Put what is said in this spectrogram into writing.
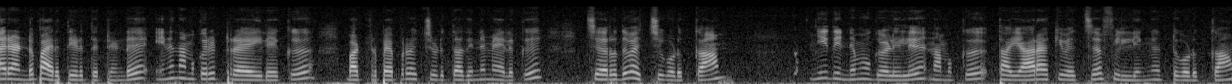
ആ രണ്ട് പരത്തിയെടുത്തിട്ടുണ്ട് ഇനി നമുക്കൊരു ട്രേയിലേക്ക് ബട്ടർ പേപ്പർ വെച്ചെടുത്ത് അതിന്റെ മേലേക്ക് ചെറുത് വെച്ച് കൊടുക്കാം. ഇനി ഇതിന്റെ മുകളിൽ നമുക്ക് തയ്യാറാക്കി വെച്ച ഫില്ലിങ് ഇട്ട് കൊടുക്കാം.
